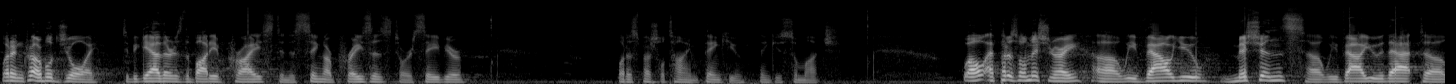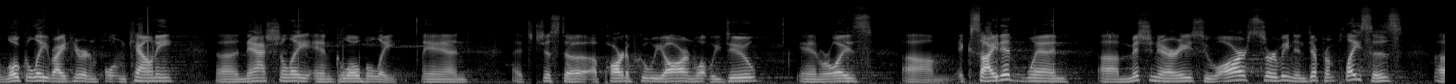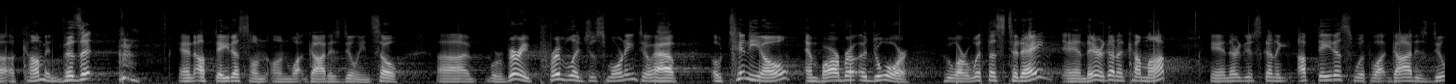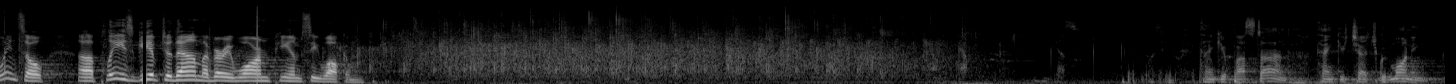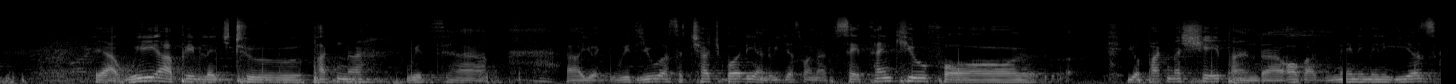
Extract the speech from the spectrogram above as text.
What an incredible joy to be gathered as the body of Christ and to sing our praises to our Savior. What a special time. Thank you. Thank you so much. Well, at Pettisville Missionary, uh, we value missions. Uh, we value that uh, locally, right here in Fulton County, uh, nationally, and globally. And it's just a, a, part of who we are and what we do. And we're always um, excited when uh, missionaries who are serving in different places uh, come and visit and update us on, on what God is doing. So uh, we're very privileged this morning to have Otinio and Barbara Adore who are with us today, and they're going to come up and they're just going to update us with what God is doing. So uh, please give to them a very warm PMC welcome. Thank you, Pastor, and thank you, church. Good morning. Yeah, we are privileged to partner with, uh, uh, you, with you as a church body, and we just want to say thank you for your partnership and uh, over many, many years.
